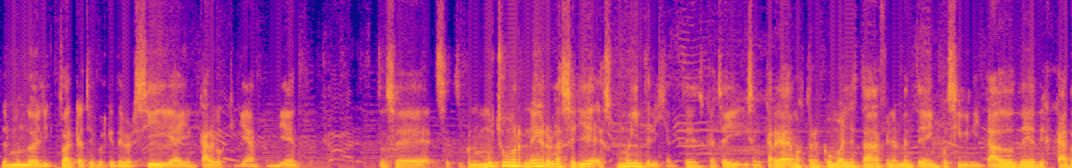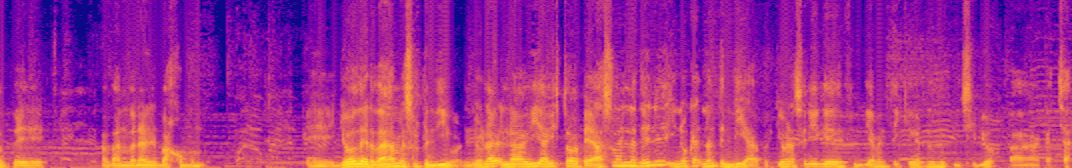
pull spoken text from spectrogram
del mundo delictual, ¿cachai? Porque te persigue, hay encargos que quedan pendientes. Entonces, con mucho humor negro la serie es muy inteligente, ¿cachai? Y se encarga de mostrar cómo él estaba finalmente imposibilitado de dejar de abandonar el bajo mundo. Eh, yo de verdad me sorprendí, yo la, había visto a pedazos en la tele y no, no entendía, porque es una serie que definitivamente hay que ver desde el principio para cachar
